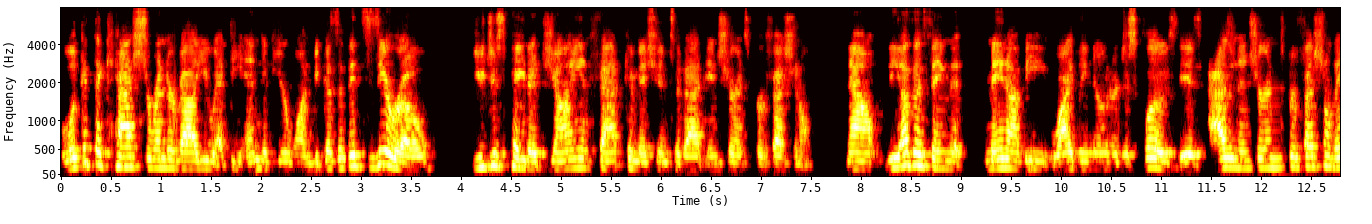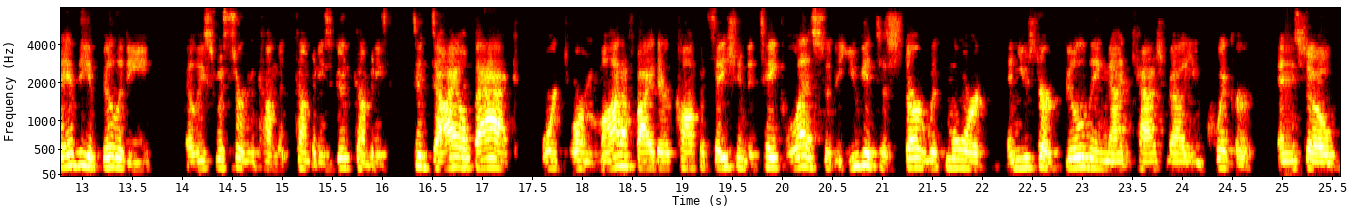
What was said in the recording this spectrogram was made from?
look at the cash surrender value at the end of year one, because if it's zero, you just paid a giant fat commission to that insurance professional. Now, the other thing that may not be widely known or disclosed is as an insurance professional, they have the ability, at least with certain com- companies, good companies, to dial back or, or modify their compensation to take less so that you get to start with more and you start building that cash value quicker. And so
